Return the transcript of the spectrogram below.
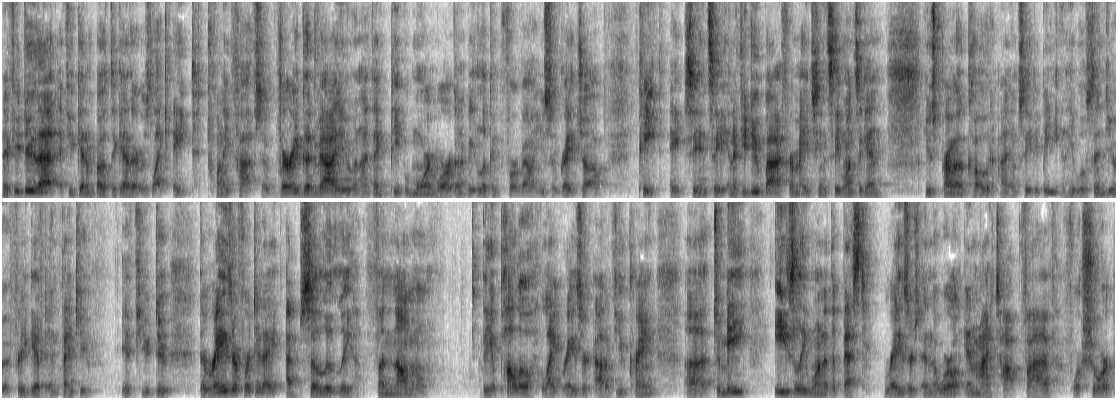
And if you do that, if you get them both together, it was like 8.25. So very good value. And I think people more and more are going to be looking for value. So great job Pete, HC&C. And if you do buy from HC&C, once again, use promo code IAMCDB and he will send you a free gift and thank you if you do. The razor for today, absolutely phenomenal. The Apollo Light Razor out of Ukraine. Uh, to me, easily one of the best razors in the world in my top five for sure.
